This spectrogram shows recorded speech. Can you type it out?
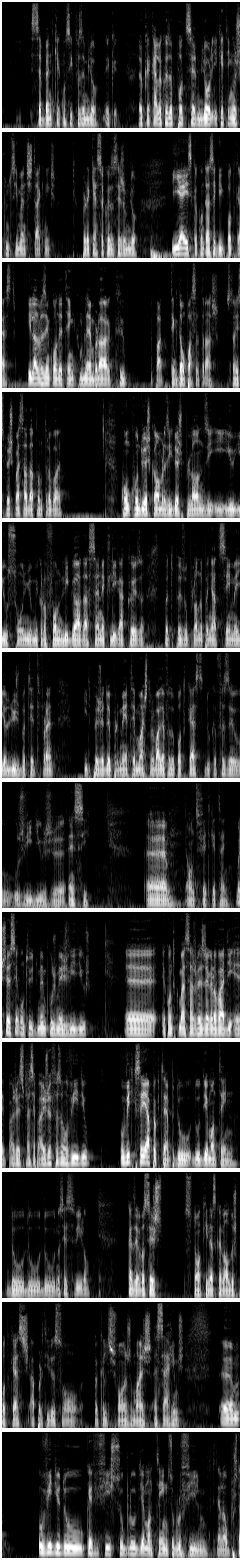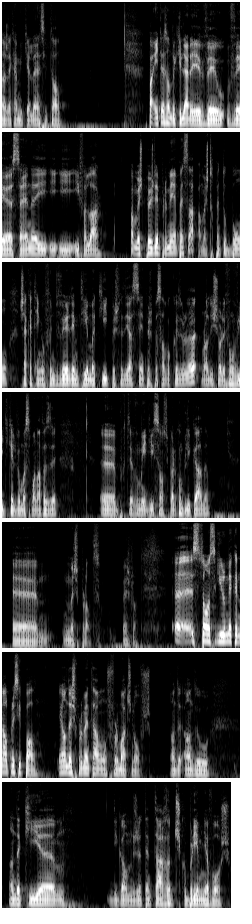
sabendo que eu consigo fazer melhor. É que, é que aquela coisa pode ser melhor e que eu tenho os conhecimentos técnicos para que essa coisa seja melhor. E é isso que acontece aqui com o podcast. E lá de vez em quando eu tenho que me lembrar que epá, tenho que dar um passo atrás. Senão isso depois começa a dar tanto trabalho. Com, com duas câmaras e dois planos e, e, e, o som e o microfone ligado à cena que liga a coisa para depois o plano apanhar de cima e a luz bater de frente e depois eu deu para mim a ter mais trabalho a fazer o podcast do que a fazer o, os vídeos uh, em si. Uh, é um defeito que eu tenho. Mas sei, sem conteúdo, mesmo com os meus vídeos, uh, é quando começo às vezes a gravar, uh, às vezes penso, pá, eu vou fazer um vídeo. O vídeo que saiu há pouco tempo do, do Diamantine, do, do, do. Não sei se viram. Quer dizer, vocês se estão aqui nesse canal dos podcasts, à partida são aqueles fãs mais acérrimos. Um, o vídeo do que eu fiz sobre o Diamantine, sobre o filme, que tem lá o personagem que é a Mickey Lance e tal. Pá, a intenção daquilo era ver, ver a cena e, e, e falar. Pá, mas depois dei para mim a pensar, pá, mas de repente o bom, já que eu tenho o fundo verde, metia-me aqui, depois fazia assim, depois passava coisa. Moral de história, foi um vídeo que ele veio uma semana a fazer, uh, porque teve uma edição super complicada. Uh, mas pronto. Mas pronto. Uh, se estão a seguir o meu canal principal, é onde eu experimentar uns formatos novos. Onde, onde, onde aqui digamos, a tentar redescobrir a minha voz.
